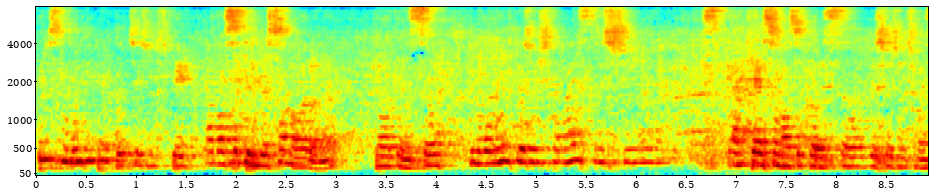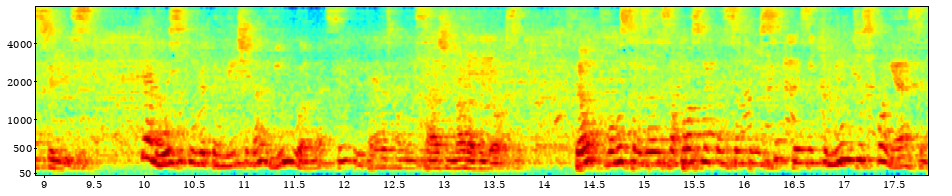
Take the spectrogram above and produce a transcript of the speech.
Por isso que é muito importante a gente ter a nossa trilha sonora, né? Que é uma canção que no momento que a gente está mais tristinho, aquece o nosso coração, deixa a gente mais feliz. E a música, independente da língua, né? Sempre traz uma mensagem maravilhosa. Então, vamos trazer essa próxima canção que tenho certeza que muitos conhecem.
